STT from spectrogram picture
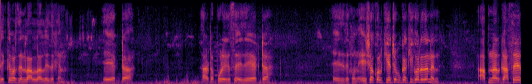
দেখতে পাচ্ছেন? লাল লাল, এই দেখেন। এই একটা, আর একটা পড়ে গেছে, এই যে একটা। এই যে দেখুন, এই সকল কেঁচো পোকা কী করে জানেন? আপনার গাছের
